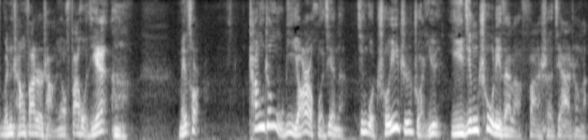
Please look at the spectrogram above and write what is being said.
文昌发射场要发火箭啊。没错。长征五 B 遥二火箭呢，经过垂直转运，已经矗立在了发射架上了。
